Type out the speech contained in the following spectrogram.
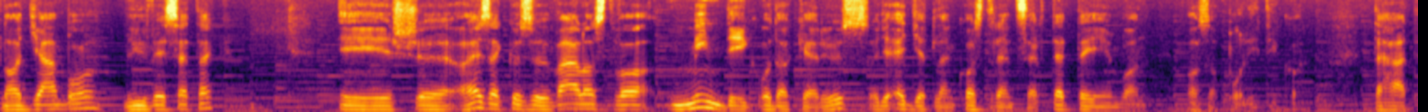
nagyjából művészetek, és a ezek közül választva mindig oda kerülsz, hogy egyetlen kasztrendszer tetején van, az a politika. Tehát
